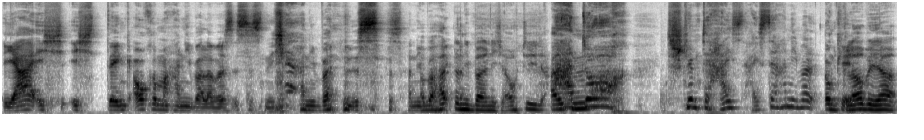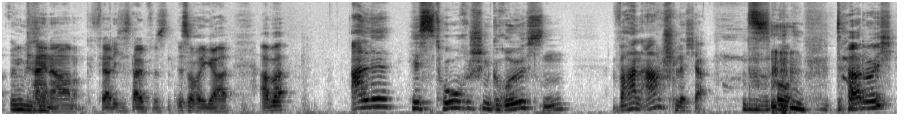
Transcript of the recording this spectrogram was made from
Ja, ich, ich denke auch immer Hannibal, aber das ist es nicht. Hannibal ist es Hannibal. Aber hat Hannibal nicht auch die Ah, alten? doch! Stimmt, der heißt, heißt der Hannibal? Okay. Ich glaube ja, irgendwie Keine Ahnung, gefährliches Halbwissen, ist auch egal. Aber alle historischen Größen waren Arschlöcher. So, dadurch,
